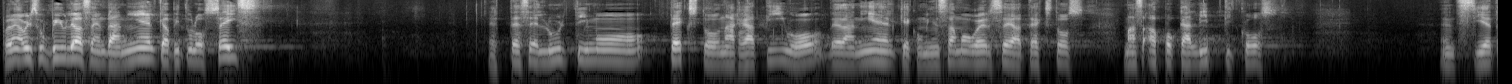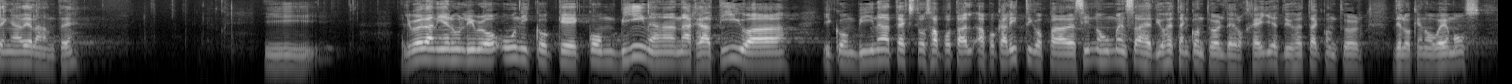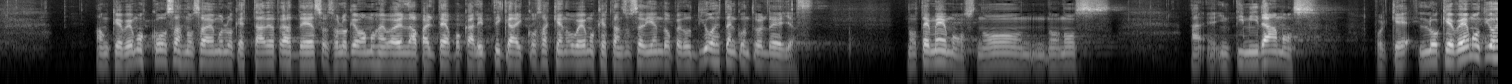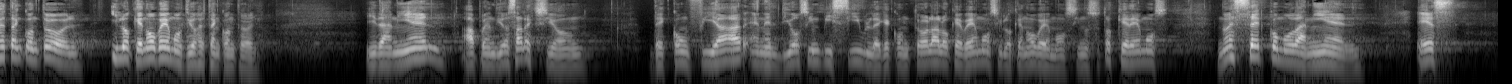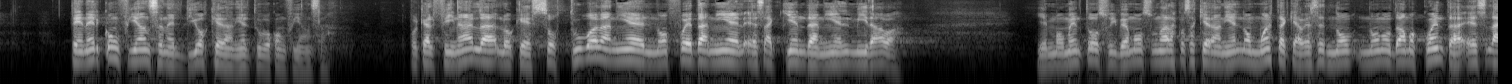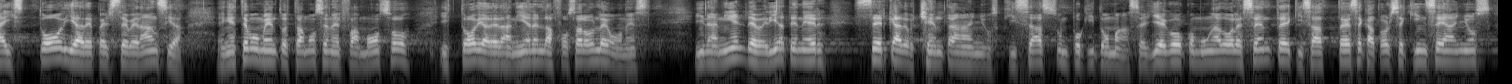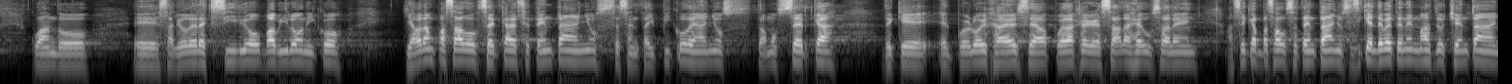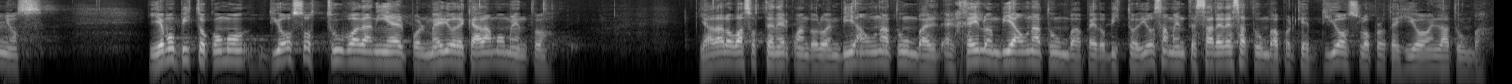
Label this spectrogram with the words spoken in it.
Pueden abrir sus Biblias en Daniel capítulo 6. Este es el último texto narrativo de Daniel que comienza a moverse a textos más apocalípticos en 7 en adelante. Y el libro de Daniel es un libro único que combina narrativa y combina textos apocalípticos para decirnos un mensaje. Dios está en control de los reyes, Dios está en control de lo que no vemos. Aunque vemos cosas, no sabemos lo que está detrás de eso. Eso es lo que vamos a ver en la parte apocalíptica. Hay cosas que no vemos que están sucediendo, pero Dios está en control de ellas. No tememos, no, no nos ah, intimidamos, porque lo que vemos Dios está en control y lo que no vemos Dios está en control. Y Daniel aprendió esa lección de confiar en el Dios invisible que controla lo que vemos y lo que no vemos. Si nosotros queremos, no es ser como Daniel, es tener confianza en el Dios que Daniel tuvo confianza. Porque al final lo que sostuvo a Daniel no fue Daniel, es a quien Daniel miraba. Y en momentos, y vemos una de las cosas que Daniel nos muestra que a veces no, no, nos damos cuenta, es la historia de perseverancia. En este momento estamos en el famoso historia de Daniel en la fosa de los leones. Y Daniel debería tener cerca de 80 años, quizás un poquito más. Él llegó como un adolescente, quizás 13, 14, 15 años, cuando eh, salió del exilio babilónico. Y ahora han pasado cerca de 70 años, 60 y pico de años. Estamos cerca que el pueblo de Israel pueda regresar a Jerusalén. Así que han pasado 70 años, así que él debe tener más de 80 años. Y hemos visto cómo Dios sostuvo a Daniel por medio de cada momento. Y ahora lo va a sostener cuando lo envía a una tumba. El, el rey lo envía a una tumba, pero victoriosamente sale de esa tumba porque Dios lo protegió en la tumba.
